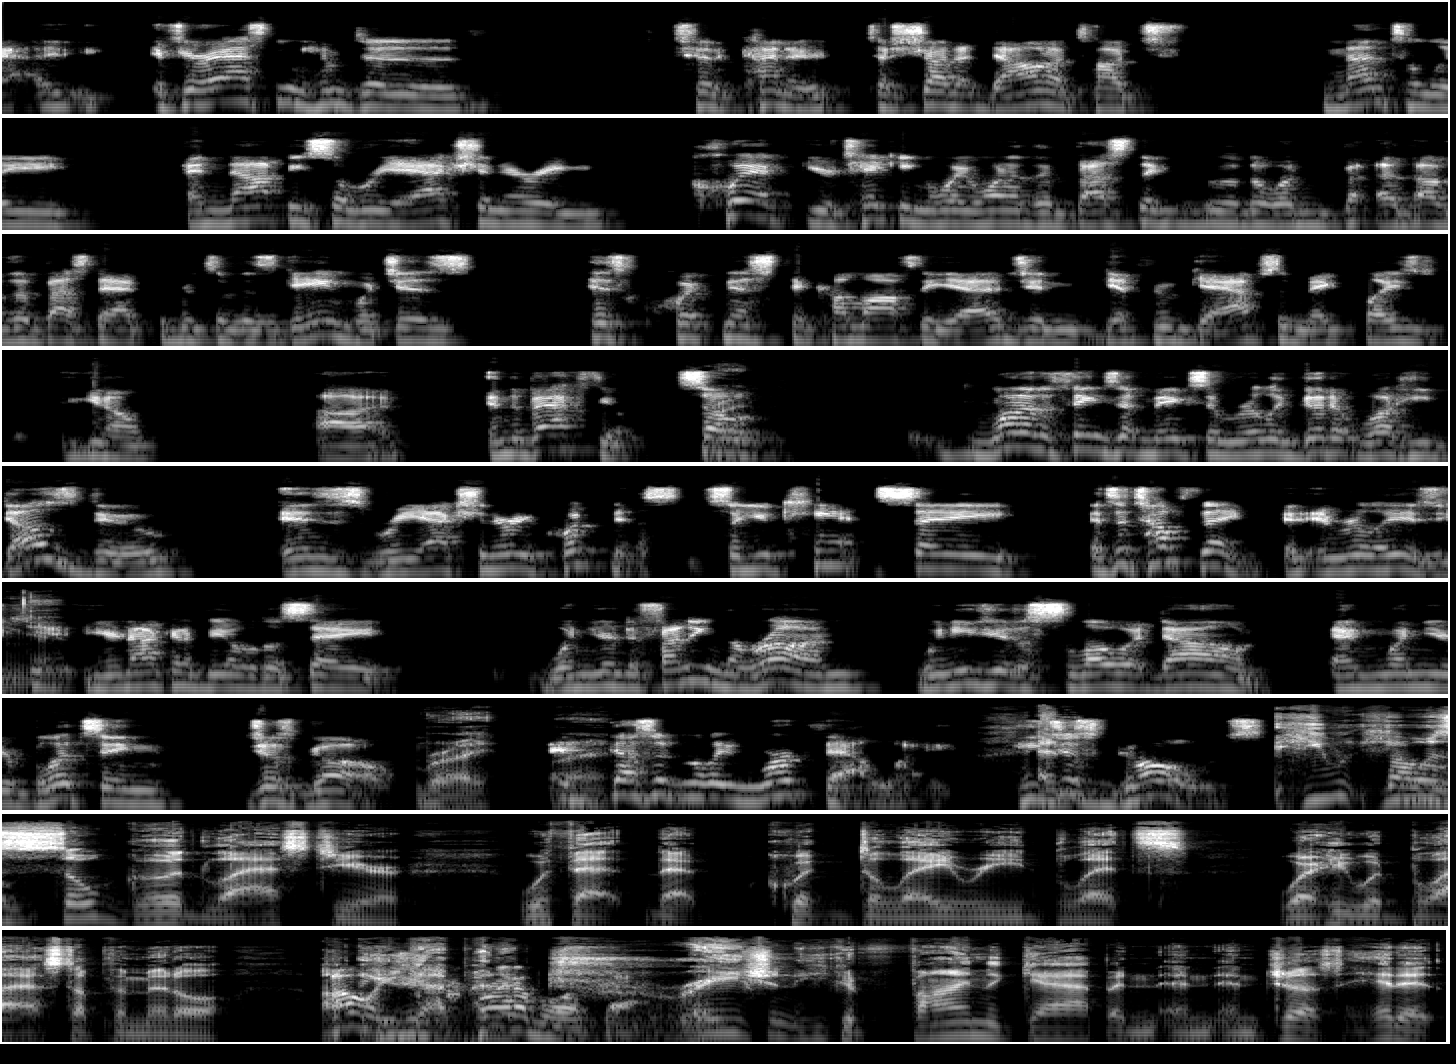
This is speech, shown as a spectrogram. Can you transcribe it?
if you're asking him to to kind of to shut it down a touch mentally and not be so reactionary quick you're taking away one of the best thing the one of the best attributes of his game which is his quickness to come off the edge and get through gaps and make plays you know uh, in the backfield so Right. one of the things that makes him really good at what he does do is reactionary quickness. So you can't say it's a tough thing. It, it really is. You you're not going to be able to say when you're defending the run, we need you to slow it down, and when you're blitzing, just go. Right. It Right. doesn't really work that way. He And- just goes. He he So- was so good last year with that that quick delay read blitz where he would blast up the middle. Uh, Oh, he he's got incredible at that. penetration. He could find the gap and, and, and just hit it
